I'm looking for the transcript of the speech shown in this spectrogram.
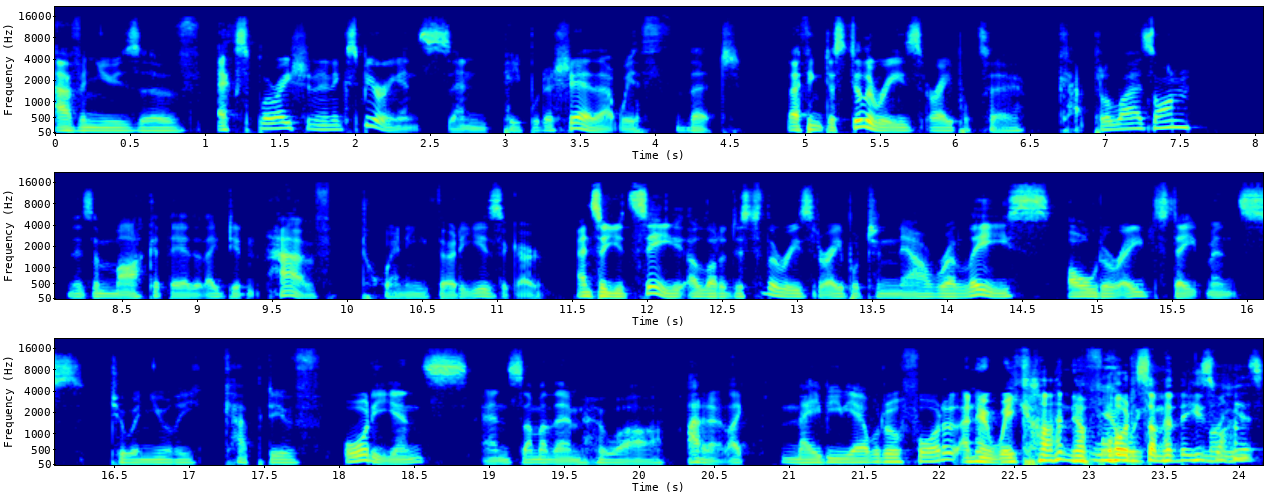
avenues of exploration and experience and people to share that with that I think distilleries are able to capitalize on. There's a market there that they didn't have 20, 30 years ago. And so you'd see a lot of distilleries that are able to now release older age statements to a newly captive audience and some of them who are, I don't know, like maybe be able to afford it. I know we can't afford we- some of these ones.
